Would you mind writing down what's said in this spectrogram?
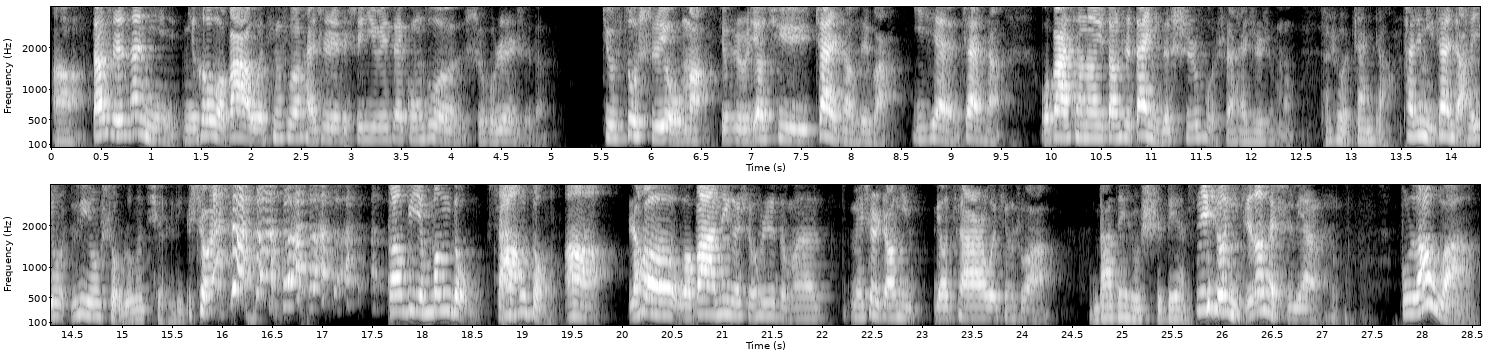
啊，当时那你你和我爸，我听说还是是因为在工作时候认识的，就是做石油嘛，就是要去站上对吧？一线站上，我爸相当于当时带你的师傅是还是什么？他是我站长，他是你站长他，用利用手中的权力，手 刚毕业懵懂，啥不懂。啊。然后我爸那个时候是怎么没事儿找你聊天儿？我听说你爸那时候失恋，那时候你知道他失恋了？不知道啊？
